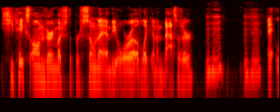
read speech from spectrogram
he takes on very much the persona and the aura of like an ambassador mm-hmm. Mm-hmm.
